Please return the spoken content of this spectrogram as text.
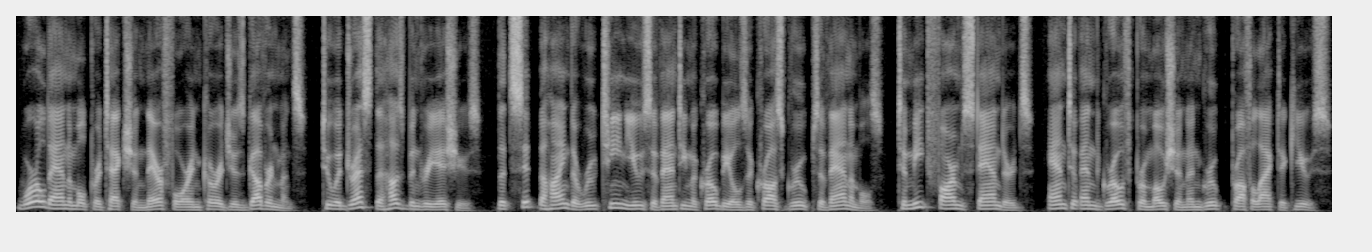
World Animal Protection therefore encourages governments to address the husbandry issues that sit behind the routine use of antimicrobials across groups of animals to meet farm standards and to end growth promotion and group prophylactic use.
